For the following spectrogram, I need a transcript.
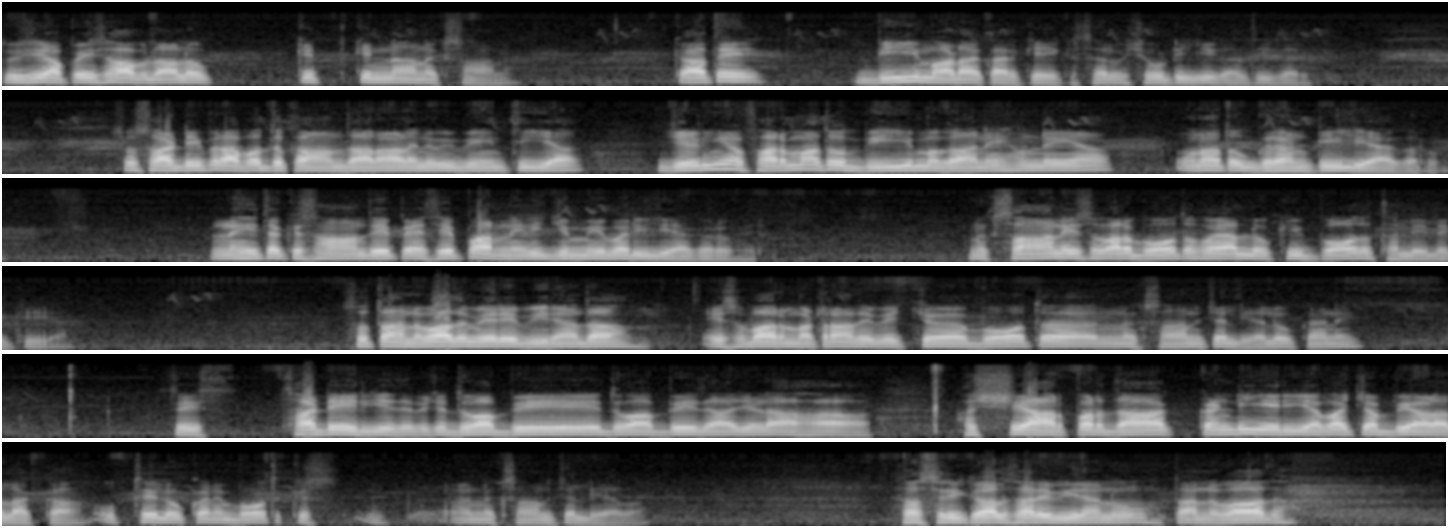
ਤੁਸੀਂ ਆਪੇ ਹਿਸਾਬ ਲਾ ਲਓ ਕਿ ਕਿੰਨਾ ਨੁਕਸਾਨ ਕਾਤੇ 20 ਮਾੜਾ ਕਰਕੇ ਇੱਕ ਸਿਰਫ, ਛੋਟੀ ਜੀ ਗਲਤੀ ਕਰਕੇ। ਸੋ ਸਾਡੀ ਭਰਾਵੋ, ਦੁਕਾਨਦਾਰਾਂ ਵਾਲਿਆਂ ਨੂੰ ਵੀ ਬੇਨਤੀ ਆ, ਜਿਹੜੀਆਂ ਫਰਮਾਂ ਤੋਂ ਬੀ ਮੰਗਾਣੇ ਹੁੰਦੇ ਆ, ਉਹਨਾਂ ਤੋਂ ਗਾਰੰਟੀ ਲਿਆ ਕਰੋ। ਨਹੀਂ ਤਾਂ ਕਿਸਾਨ ਦੇ ਪੈਸੇ ਭਰਨੇ ਦੀ ਜ਼ਿੰਮੇਵਾਰੀ ਲਿਆ ਕਰੋ ਫਿਰ। ਨੁਕਸਾਨ ਇਸ ਵਾਰ ਬਹੁਤ ਹੋਇਆ, ਲੋਕੀ ਬਹੁਤ ਥੱਲੇ ਲੱਗੇ ਆ। ਸੋ ਧੰਨਵਾਦ ਮੇਰੇ ਵੀਰਾਂ ਦਾ। ਇਸ ਵਾਰ ਮਟਰਾਂ ਦੇ ਵਿੱਚ ਬਹੁਤ ਨੁਕਸਾਨ ਝੱਲਿਆ ਲੋਕਾਂ ਨੇ। ਤੇ ਸਾਡੇ ਏਰੀਏ ਦੇ ਵਿੱਚ ਦੁਆਬੇ ਦੁਆਬੇ ਦਾ ਜਿਹੜਾ ਆਹ ਹੁਸ਼ਿਆਰਪੁਰ ਦਾ ਕੰਢੀ ਏਰੀਆ ਵਾ, ਚੱਬੇ ਵਾਲਾ ਇਲਾਕਾ, ਉੱਥੇ ਲੋਕਾਂ ਨੇ ਬਹੁਤ ਕਿਸ- ਨੁਕਸਾਨ ਝੱਲਿਆ ਵਾ। ਸਤਿ ਸ੍ਰੀ ਅਕਾਲ ਸਾਰੇ ਵੀਰਾਂ ਨੂੰ, ਧੰਨਵਾਦ।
